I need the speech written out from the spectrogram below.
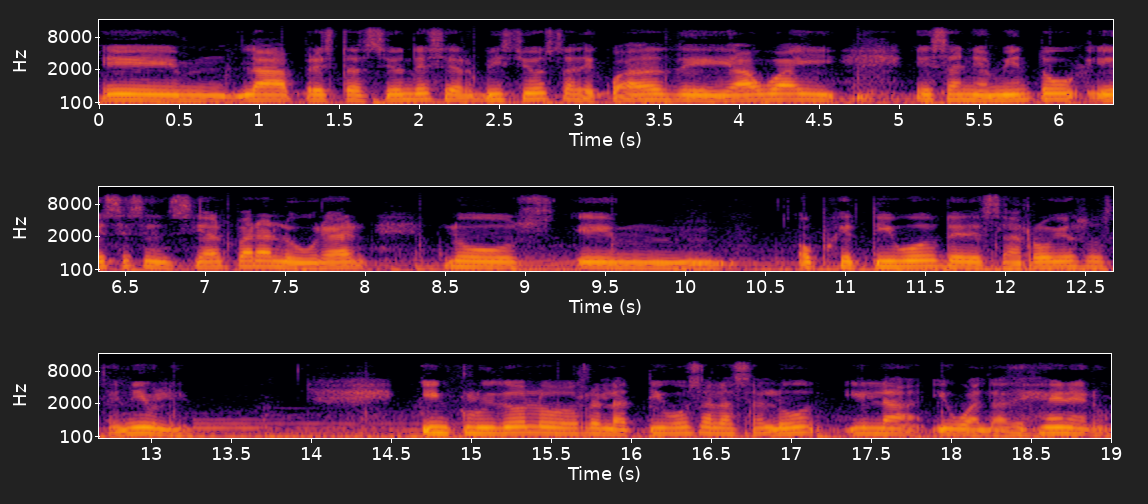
em, la prestación de servicios adecuados de agua y saneamiento es esencial para lograr los em, objetivos de desarrollo sostenible, incluidos los relativos a la salud y la igualdad de género.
